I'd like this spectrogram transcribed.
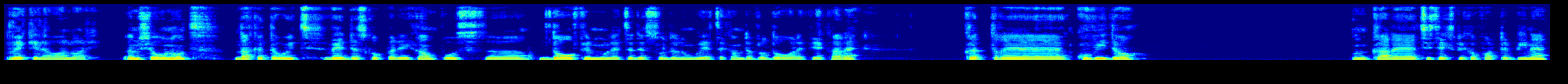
vechile valori. În show notes, dacă te uiți, vei descoperi că am pus uh, două filmulețe destul de lunguiețe, cam de vreo două ore fiecare, către cu video, în care ți se explică foarte bine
